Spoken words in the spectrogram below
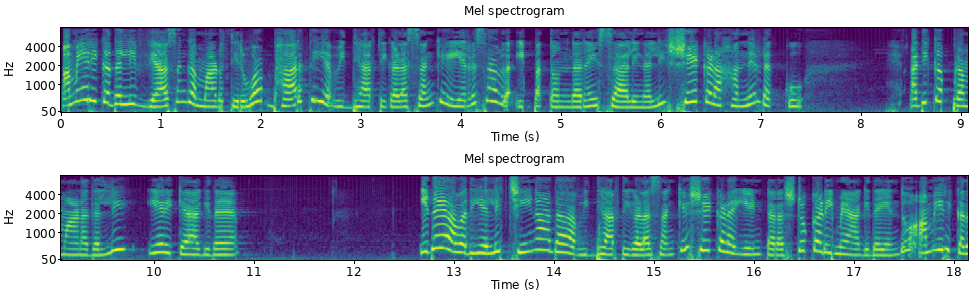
ಅಮೆರಿಕದಲ್ಲಿ ವ್ಯಾಸಂಗ ಮಾಡುತ್ತಿರುವ ಭಾರತೀಯ ವಿದ್ಯಾರ್ಥಿಗಳ ಸಂಖ್ಯೆ ಎರಡ್ ಸಾವಿರದ ಇಪ್ಪತ್ತೊಂದನೇ ಸಾಲಿನಲ್ಲಿ ಶೇಕಡ ಹನ್ನೆರಡಕ್ಕೂ ಅಧಿಕ ಪ್ರಮಾಣದಲ್ಲಿ ಏರಿಕೆಯಾಗಿದೆ ಇದೇ ಅವಧಿಯಲ್ಲಿ ಚೀನಾದ ವಿದ್ಯಾರ್ಥಿಗಳ ಸಂಖ್ಯೆ ಶೇಕಡ ಎಂಟರಷ್ಟು ಕಡಿಮೆಯಾಗಿದೆ ಎಂದು ಅಮೆರಿಕದ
